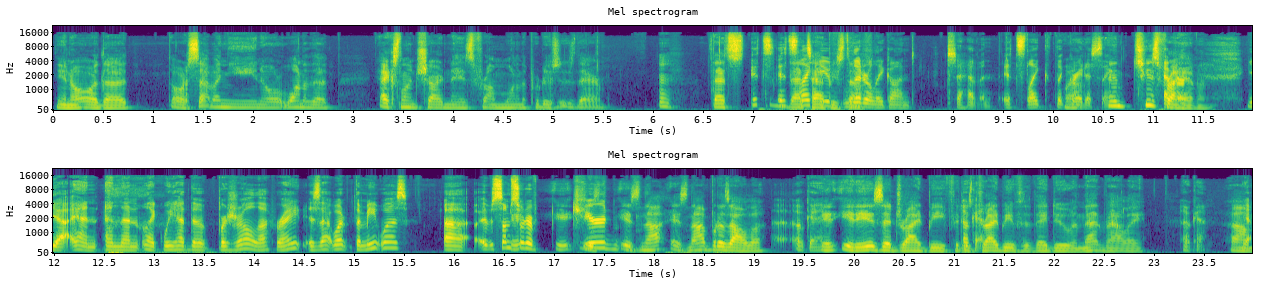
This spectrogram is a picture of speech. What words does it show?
you know, or the or Sauvignon or one of the excellent Chardonnays from one of the producers there. Mm. That's it's it's that's like you've stuff. literally gone to heaven. It's like the Wow. greatest thing. And cheese fry ever. heaven. yeah, and and then like we had the brajola, right? Is that what the meat was? Uh, it was some sort of It- it's- cured. It's, not. It's not bresaola. okay, It, it is a dried beef. It is Okay. dried beef that they do in that valley, okay. um, Yeah.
